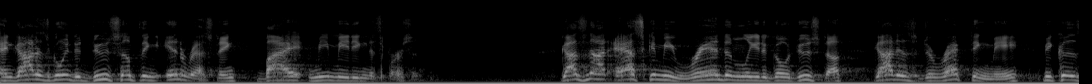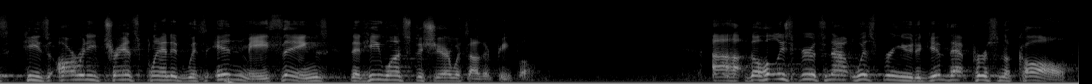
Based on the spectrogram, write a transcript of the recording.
And God is going to do something interesting by me meeting this person. God's not asking me randomly to go do stuff. God is directing me because He's already transplanted within me things that He wants to share with other people. Uh, the Holy Spirit's not whispering you to give that person a call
